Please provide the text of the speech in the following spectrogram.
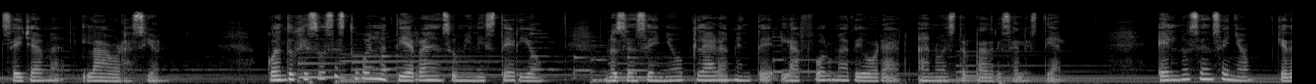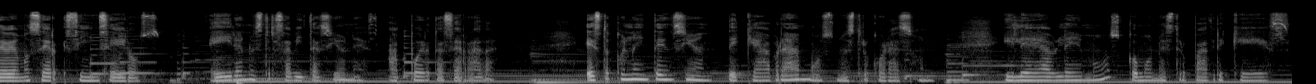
se llama la oración. Cuando Jesús estuvo en la tierra en su ministerio, nos enseñó claramente la forma de orar a nuestro Padre Celestial. Él nos enseñó que debemos ser sinceros e ir a nuestras habitaciones a puerta cerrada. Esto con la intención de que abramos nuestro corazón y le hablemos como nuestro Padre que es.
